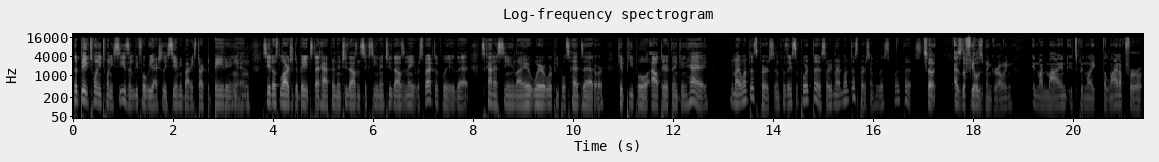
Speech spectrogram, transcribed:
the big 2020 season before we actually see anybody start debating and mm-hmm. see those large debates that happened in 2016 and 2008 respectively, that it's kind of seeing like where where people's heads at or get people out there thinking, hey. You might want this person because they support this, or you might want this person because they support this. so as the field has been growing, in my mind, it's been like the lineup for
